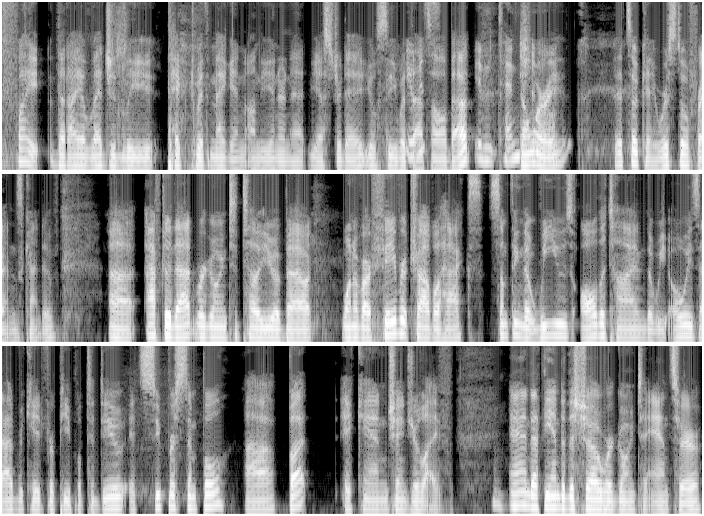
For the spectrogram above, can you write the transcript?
fight that I allegedly picked with Megan on the internet yesterday. You'll see what It that's all about. Intentional. Don't worry. It's okay. We're still friends, kind of. Uh, after that, we're going to tell you about one of our favorite travel hacks, something that we use all the time that we always advocate for people to do. It's super simple, uh, but it can change your life. Mhm. And at the end of the show, we're going to answer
